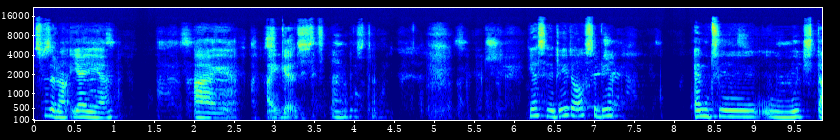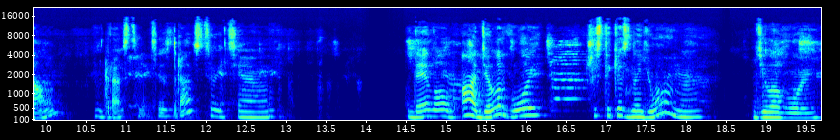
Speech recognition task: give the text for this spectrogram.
Switzerland. Yeah, yeah, yeah. I I guess I understand. Yes, I did also been and to which town? Здравствуйте, здравствуйте. Делов... А, діловой. Щось таке знайоме. Діловой.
